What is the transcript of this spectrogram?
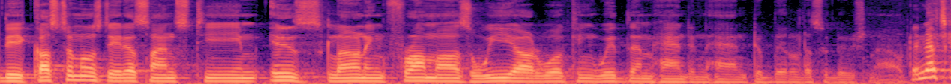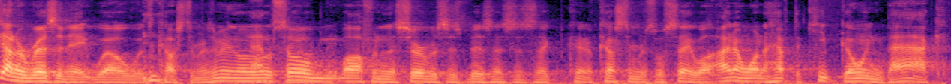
the customer's data science team is learning from us. We are working with them hand in hand to build a solution out. And that's got to resonate well with customers. I mean, so often in the services business, it's like kind of customers will say, "Well, I don't want to have to keep going back."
